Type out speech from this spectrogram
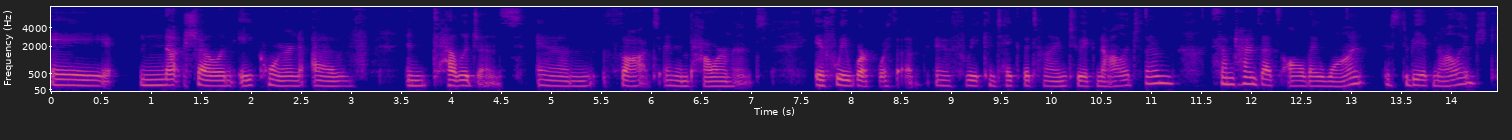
a nutshell, an acorn of intelligence and thought and empowerment if we work with them, if we can take the time to acknowledge them. Sometimes that's all they want is to be acknowledged.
